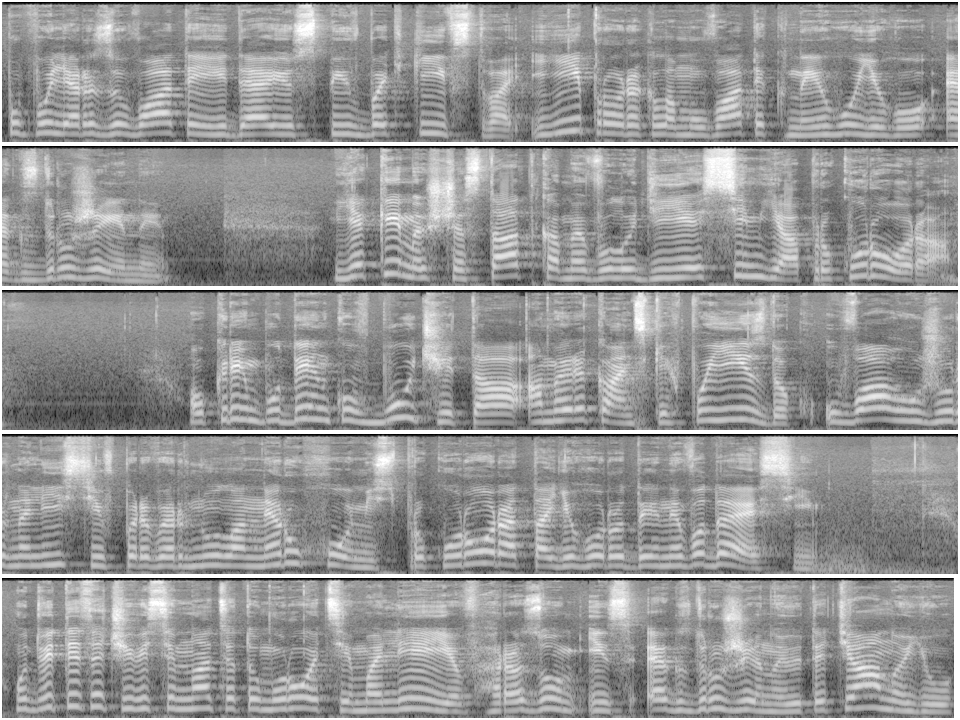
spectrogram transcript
популяризувати ідею співбатьківства і прорекламувати книгу його екс-дружини. Якими ще статками володіє сім'я прокурора? Окрім будинку в Бучі та американських поїздок, увагу журналістів привернула нерухомість прокурора та його родини в Одесі. У 2018 році Малєєв разом із екс-дружиною Тетяною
